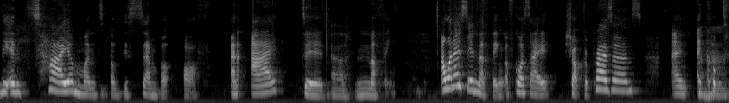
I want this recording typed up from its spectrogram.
the entire month of December off, and I did Uh, nothing. And when I say nothing, of course, I shopped for presents. I, I Mhm. cooked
